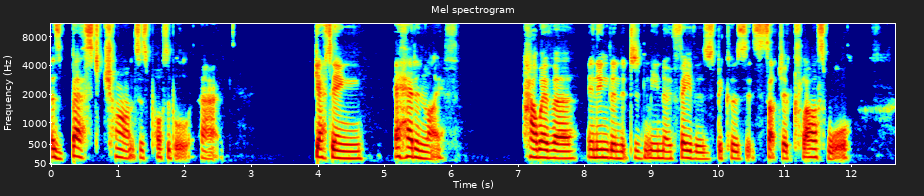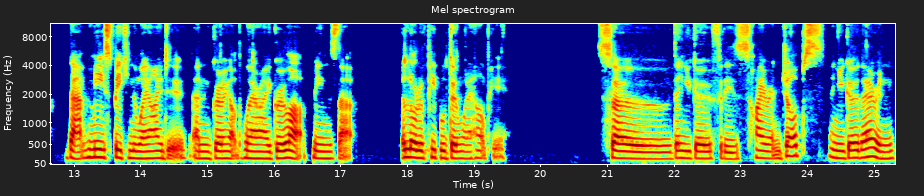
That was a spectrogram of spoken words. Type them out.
as best chance as possible at getting ahead in life. However, in England, it did me no favors because it's such a class war that me speaking the way I do and growing up where I grew up means that a lot of people don't want to help you. So then you go for these higher end jobs and you go there and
